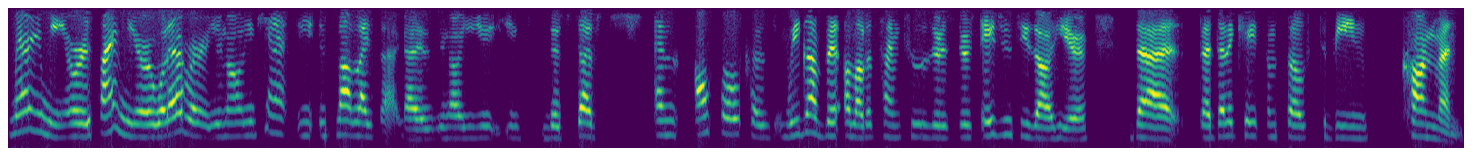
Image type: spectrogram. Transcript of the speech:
marry me or sign me or whatever. You know, you can't. It's not like that, guys. You know, you you there's steps, and also because we got bit a lot of time too. There's there's agencies out here that that dedicate themselves to being con men.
